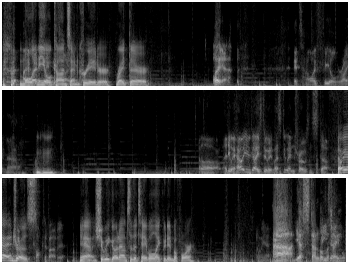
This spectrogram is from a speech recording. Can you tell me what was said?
Millennial seen this content creator, right there. Oh yeah. it's how I feel right now. Hmm Oh, anyway, how are you guys doing? Let's do intros and stuff. Oh yeah, We've intros. Talked about it. Yeah, should we go down to the table like we did before? Oh yeah. Ah, yes. Stand on the table.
